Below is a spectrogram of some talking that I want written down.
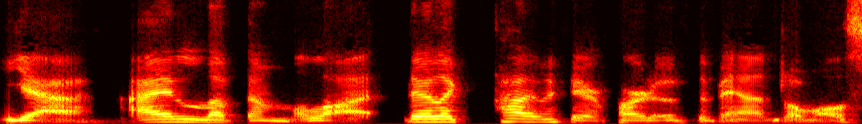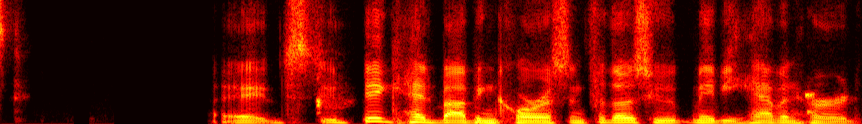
Yeah, I love them a lot. They're like probably my favorite part of the band almost. It's a big head bobbing chorus. And for those who maybe haven't heard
